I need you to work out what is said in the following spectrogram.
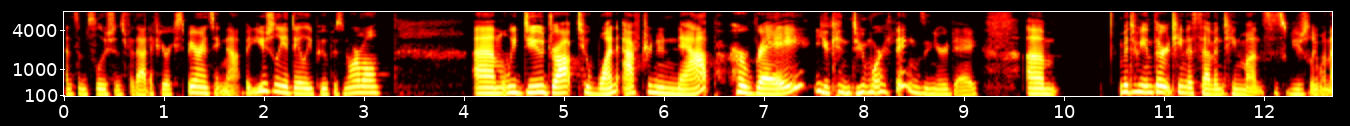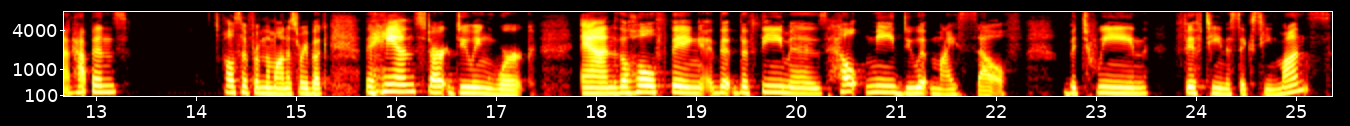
and some solutions for that if you're experiencing that. But usually a daily poop is normal. Um, we do drop to one afternoon nap. Hooray! You can do more things in your day. Um, between 13 to 17 months is usually when that happens. Also, from the Montessori book, the hands start doing work. And the whole thing, the, the theme is help me do it myself between 15 to 16 months.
